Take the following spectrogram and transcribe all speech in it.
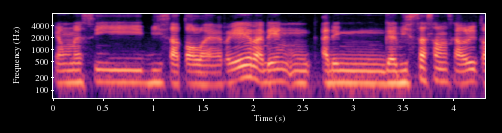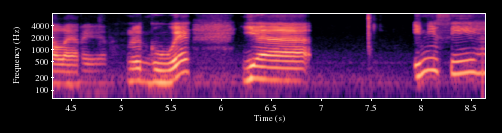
yang masih bisa tolerir, ada yang ada yang nggak bisa sama sekali tolerir. Menurut gue ya ini sih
